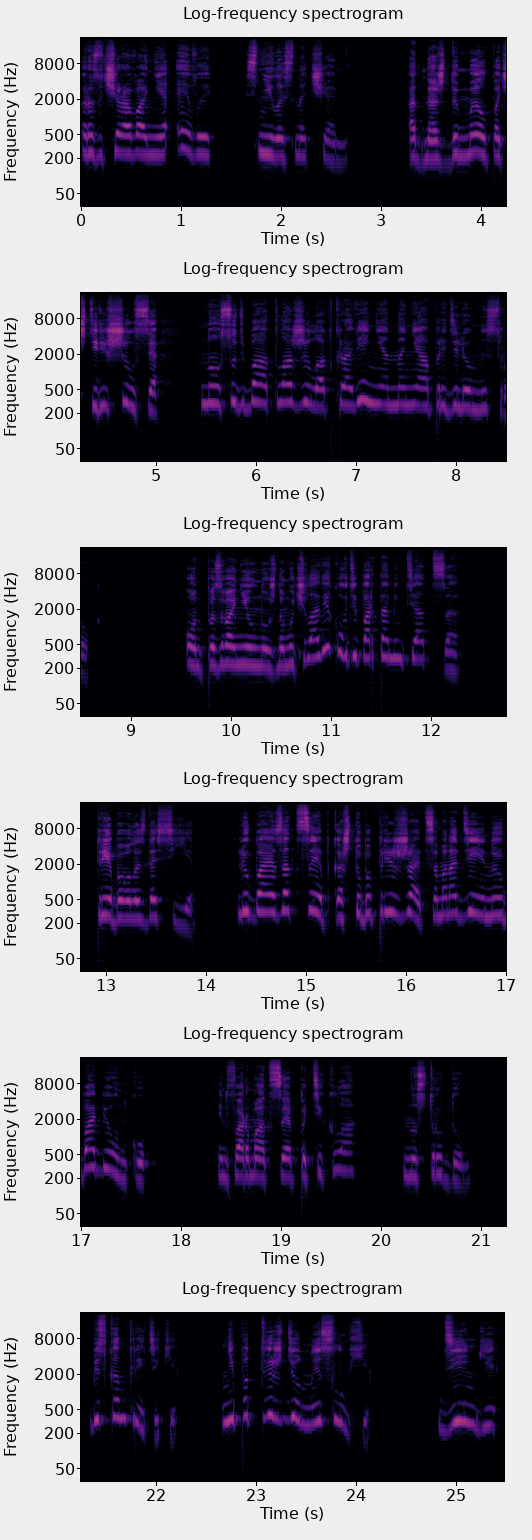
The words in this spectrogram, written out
Разочарование Эвы снилось ночами. Однажды Мел почти решился, но судьба отложила откровение на неопределенный срок. Он позвонил нужному человеку в департаменте отца. Требовалось досье. Любая зацепка, чтобы прижать самонадеянную бабенку. Информация потекла, но с трудом. Без конкретики. Неподтвержденные слухи. Деньги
